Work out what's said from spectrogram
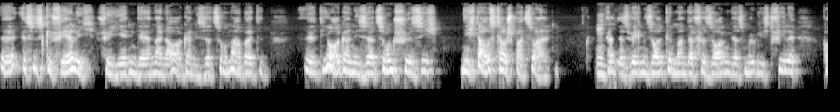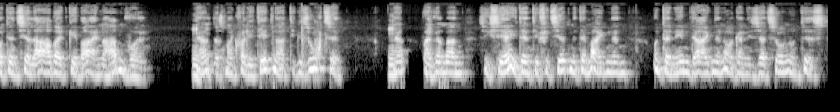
äh, es ist gefährlich für jeden, der in einer Organisation arbeitet, äh, die Organisation für sich nicht austauschbar zu halten. Mhm. Ja, deswegen sollte man dafür sorgen, dass möglichst viele potenzielle Arbeitgeber einen haben wollen. Mhm. Ja, dass man Qualitäten hat, die gesucht sind. Mhm. Ja, weil wenn man sich sehr identifiziert mit dem eigenen Unternehmen, der eigenen Organisation und es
